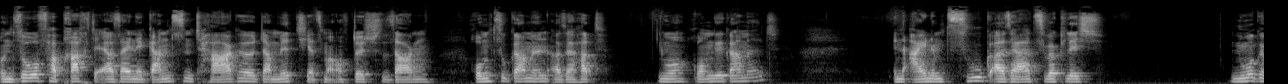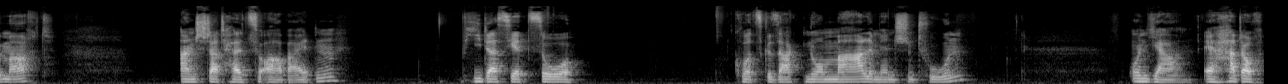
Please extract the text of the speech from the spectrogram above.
Und so verbrachte er seine ganzen Tage damit, jetzt mal auf Deutsch zu sagen, rumzugammeln. Also er hat nur rumgegammelt. In einem Zug, also er hat es wirklich nur gemacht, anstatt halt zu arbeiten. Wie das jetzt so, kurz gesagt, normale Menschen tun. Und ja, er hat auch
